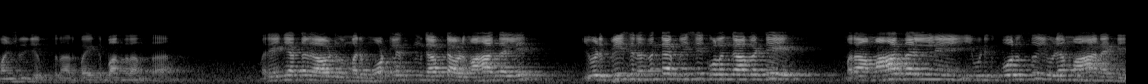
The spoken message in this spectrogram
మనుషులు చెప్తున్నారు బయట బందరంతా. మరి ఏం చేస్తాడు? ఆవిడ మరి మూటలేస్తుంది కాబట్టి ఆవిడ మహాతల్లి. ఈవిడ బీసీ నిజంగా బీసీ కులం కాబట్టి మరి ఆ మహాతల్లిని ఈవిడికి పోలుస్తూ ఈవిడ మహానటి.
